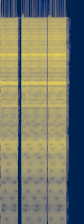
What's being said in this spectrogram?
you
